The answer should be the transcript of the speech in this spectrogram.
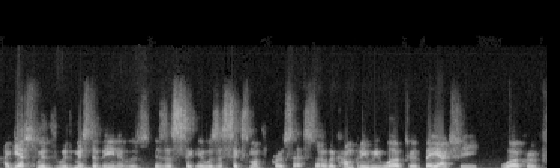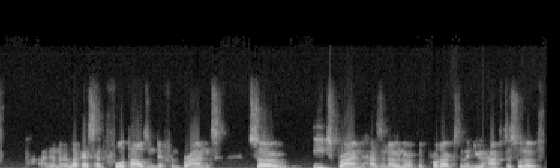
I guess with with Mr. Bean, it was is a it was a six month process. So the company we worked with, they actually work with I don't know, like I said, four thousand different brands. So each brand has an owner of the product. So then you have to sort of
